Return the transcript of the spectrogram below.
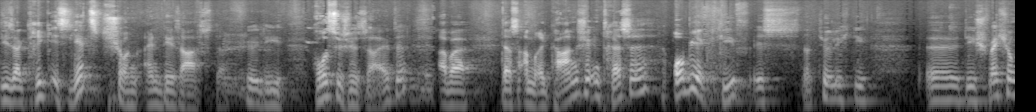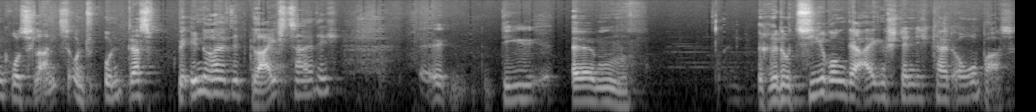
dieser Krieg ist jetzt schon ein Desaster für die russische Seite. Aber das amerikanische Interesse, objektiv, ist natürlich die, äh, die Schwächung Russlands. Und, und das beinhaltet gleichzeitig äh, die ähm, Reduzierung der Eigenständigkeit Europas.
